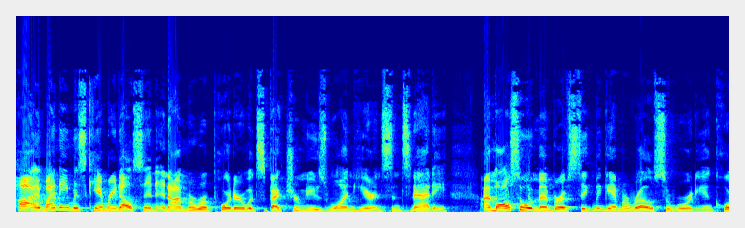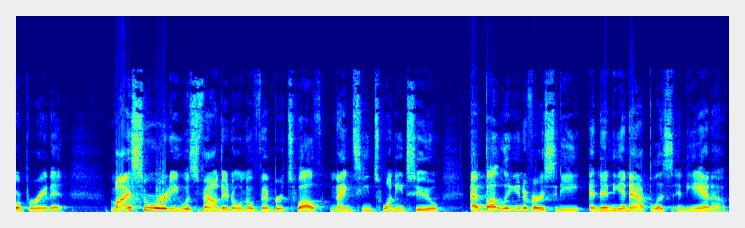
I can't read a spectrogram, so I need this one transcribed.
Hi, my name is Camry Nelson, and I'm a reporter with Spectrum News One here in Cincinnati. I'm also a member of Sigma Gamma Rho Sorority Incorporated. My sorority was founded on November 12, 1922, at Butler University in Indianapolis, Indiana.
